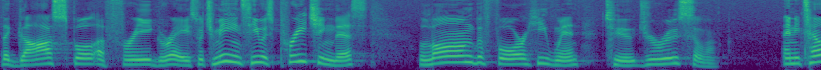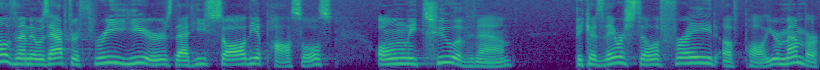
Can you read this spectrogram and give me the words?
the gospel of free grace, which means he was preaching this long before he went to Jerusalem. And he tells them it was after three years that he saw the apostles, only two of them, because they were still afraid of Paul. You remember,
